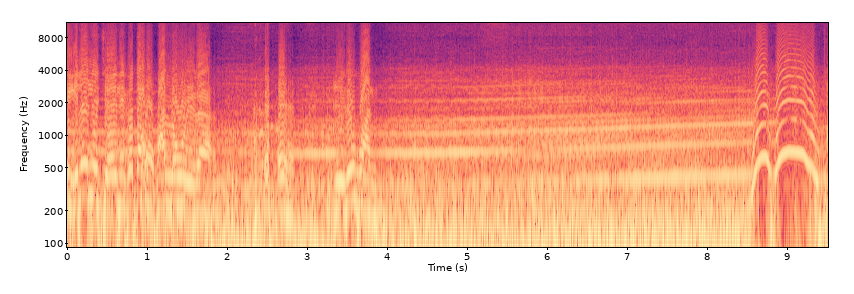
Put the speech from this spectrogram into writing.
ขี่ เล่นเฉยๆเนี่ก็ต้องหกพันโลอยู่แล้วขี่ทุกวันวู้ฮู้ไป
